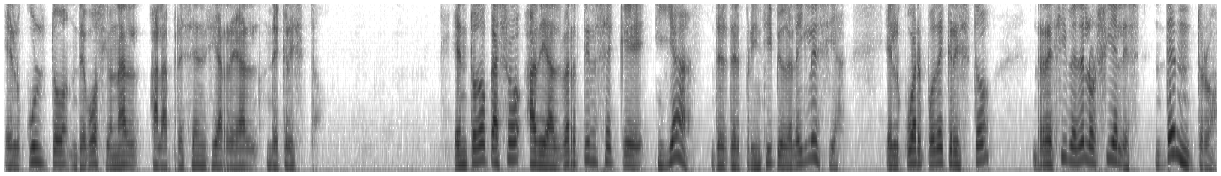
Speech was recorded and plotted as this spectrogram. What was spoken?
el culto devocional a la presencia real de Cristo. En todo caso, ha de advertirse que ya desde el principio de la Iglesia, el cuerpo de Cristo recibe de los fieles dentro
